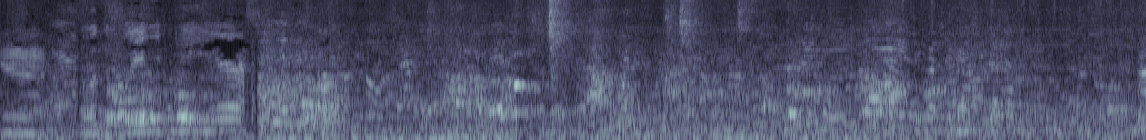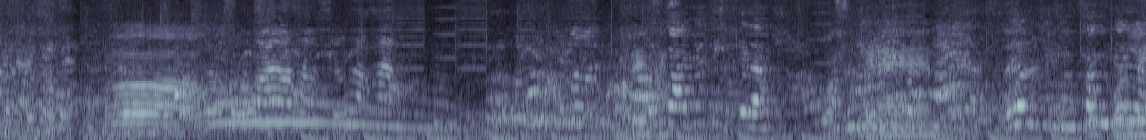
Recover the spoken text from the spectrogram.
Yeah. You want to play with me? Yes. Watchman 你有全身 properly.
